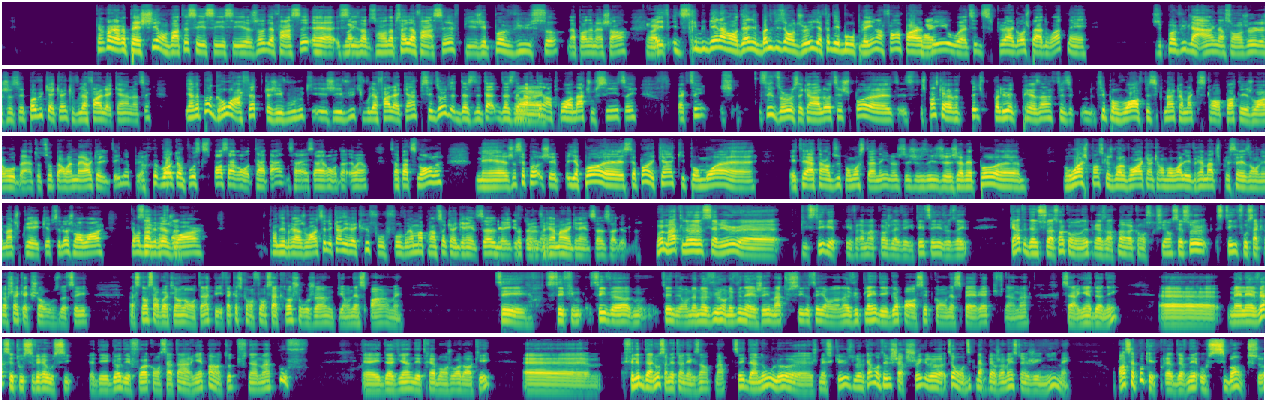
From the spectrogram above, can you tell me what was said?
Quand on l'a repêché, on vantait ses, ses, ses euh, son upside offensif, puis j'ai pas vu ça de la part de Méchard. Il, distribue bien la rondelle, il a une bonne vision de jeu, il a fait des beaux plays, dans le fond, en power play ou euh, distribué à gauche et à droite, mais j'ai pas vu de la hangue dans son jeu. Je n'ai pas vu quelqu'un qui voulait faire le camp. Là, il n'y en a pas gros, en fait, que j'ai voulu, j'ai vu qui voulait faire le camp. Puis c'est dur de, se, démarquer dans trois matchs aussi, tu sais. Fait que, tu sais, c'est dur ces camps-là. Je pas. Euh, je pense qu'il aurait peut-être fallu être présent pour voir physiquement comment ils se comportent les joueurs au banc, tout ça, pour avoir une meilleure qualité. Là, puis voir comme faut ce qui se passe à ça, ça, ouais, ça patinoire. Là. Mais je sais pas. Il y a pas. Euh, c'est pas un camp qui, pour moi, euh, était attendu pour moi cette année. Je J'avais pas. Roy, je pense que je vais le voir quand on va voir les vrais matchs pré-saison, les matchs pré-équipe. C'est là que je vais voir ont des vrais joueurs. Des vrais joueurs. Tu sais, les camps des recrues, il faut, vraiment prendre ça avec un grain de sel, mais écoute, vraiment un grain de sel solide. Moi, Matt, là, sérieux, euh, puis Steve est, vraiment proche de la vérité. Tu sais, je veux dire, quand tu es dans une situation comme on est présentement en reconstruction, c'est sûr, Steve, il faut s'accrocher à quelque chose. Là, tu sais, parce que sinon, ça va être long longtemps. Puis, qu'est-ce qu'on fait? On s'accroche aux jeunes, puis on espère, mais on en a vu, on a vu neiger, Matt aussi, on en a vu plein des gars passer qu'on espérait, puis finalement, ça n'a rien donné. Euh, mais l'inverse est aussi vrai aussi. Il y a des gars, des fois, qu'on s'attend à rien, pas en tout, puis finalement, pouf, euh, ils deviennent des très bons joueurs de hockey. Euh, Philippe Dano, c'en est un exemple, Matt. Dano, là, je m'excuse, quand on allé le chercher, là, on dit que Marc Bergevin, c'est un génie, mais on ne pensait pas qu'il pourrait devenir aussi bon que ça.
